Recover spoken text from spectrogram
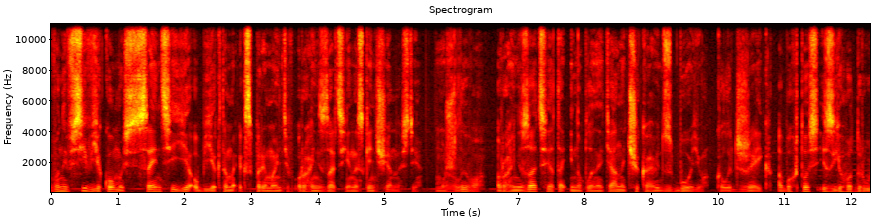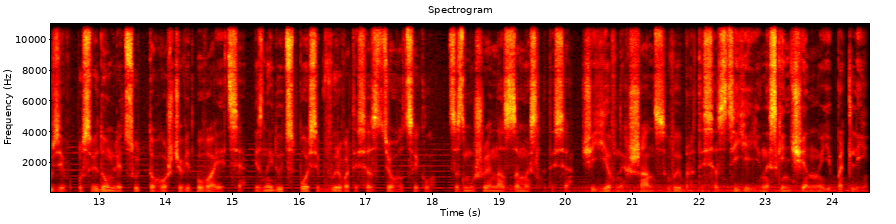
Вони всі в якомусь сенсі є об'єктами експериментів організації нескінченності. Можливо, організація та інопланетяни чекають збою, коли Джейк або хтось із його друзів усвідомлять суть того, що відбувається, і знайдуть спосіб вирватися з цього циклу. Це змушує нас замислитися, чи є в них шанс вибратися з цієї нескінченної петлі.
